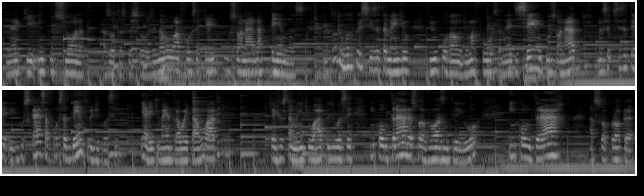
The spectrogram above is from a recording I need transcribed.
né, que impulsiona as outras pessoas e não uma força que é impulsionada apenas. Né? Todo mundo precisa também de um, de um empurrão, de uma força, né, de ser impulsionado, mas você precisa ter buscar essa força dentro de você. É aí que vai entrar o oitavo hábito, que é justamente o hábito de você encontrar a sua voz interior, encontrar a sua própria,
